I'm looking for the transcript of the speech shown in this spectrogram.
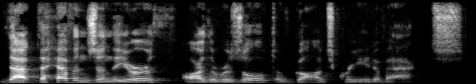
That the heavens and the earth are the result of God's creative acts.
